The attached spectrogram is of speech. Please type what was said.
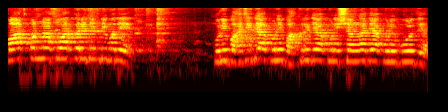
पाच पन्नास वारकरी दिंडीमध्ये. कुणी भाजी द्या कुणी भाकरी द्या कुणी शेंगा द्या कुणी गुळ द्या.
